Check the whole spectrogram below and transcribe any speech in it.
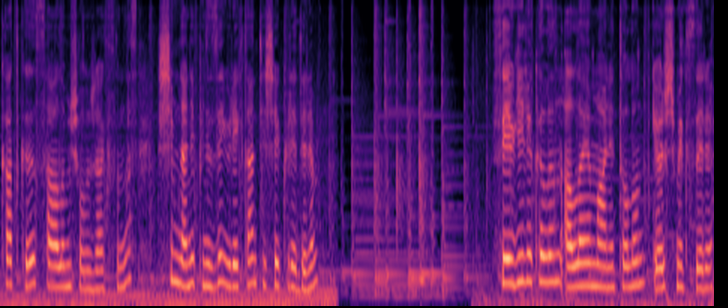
katkı sağlamış olacaksınız. Şimdiden hepinize yürekten teşekkür ederim. Sevgiyle kalın, Allah'a emanet olun. Görüşmek üzere.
